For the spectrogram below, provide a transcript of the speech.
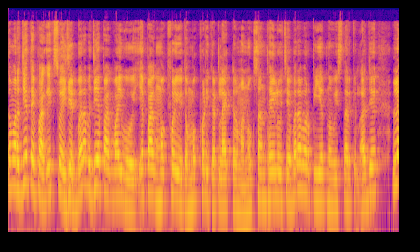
તમારે જે તે પાક એક્સ વાય ઝેડ બરાબર જે પાક વાવ્યો હોય, એ પાક મગફળી હોય તો મગફળી કેટલા હેક્ટરમાં નુકસાન થયેલું છે? બરાબર? પિયતનો વિસ્તાર કેટલો? આજે એટલે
